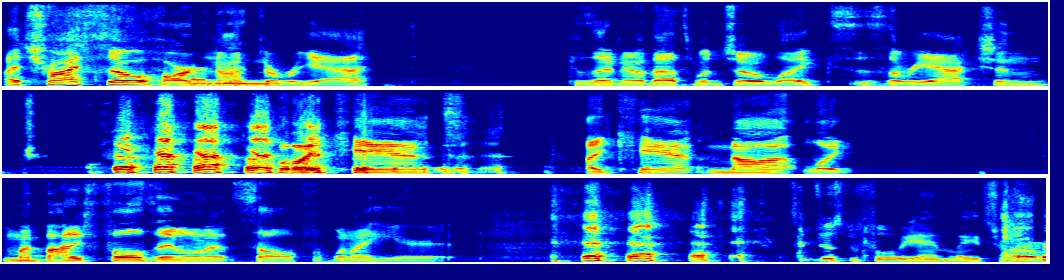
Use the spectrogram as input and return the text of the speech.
I try so hard I not to react because I know that's what Joe likes is the reaction. But I can't. I can't not like. My body falls in on itself when I hear it. so just before we end, later on,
